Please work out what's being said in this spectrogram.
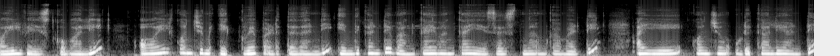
ఆయిల్ వేసుకోవాలి. ఆయిల్ కొంచెం ఎక్కువే పడుతుందండి. ఎందుకంటే వంకాయ వంకాయ వేసేస్తున్నాం కాబట్టి అవి కొంచెం ఉడకాలి అంటే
